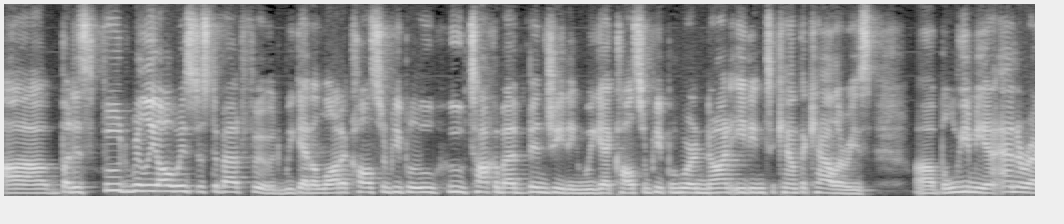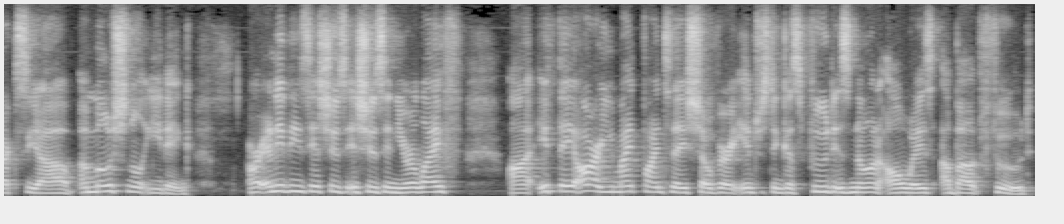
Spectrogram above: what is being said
Uh, but is food really always just about food? We get a lot of calls from people who, who talk about binge eating. We get calls from people who are not eating to count the calories, uh, bulimia, anorexia, emotional eating. Are any of these issues issues in your life? Uh, if they are, you might find today's show very interesting because food is not always about food.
